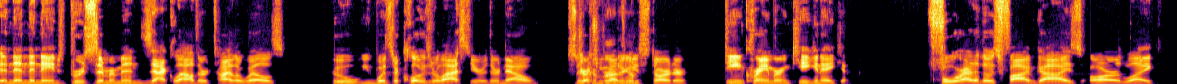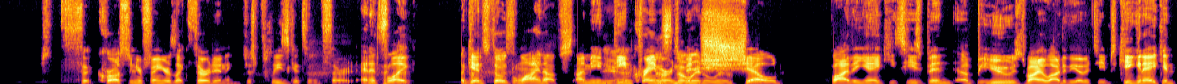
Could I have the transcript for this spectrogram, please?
And then the names Bruce Zimmerman, Zac Lowther, Tyler Wells, who was their closer last year. They're now They're stretching out to be a starter. Dean Kremer and Keegan Akin. Four out of those five guys are like th- crossing your fingers, like third inning. Just please get to the third. And it's like against those lineups. I mean, Yeah, Dean Kremer has no been shelled by the Yankees. He's been abused by a lot of the other teams. Keegan Akin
